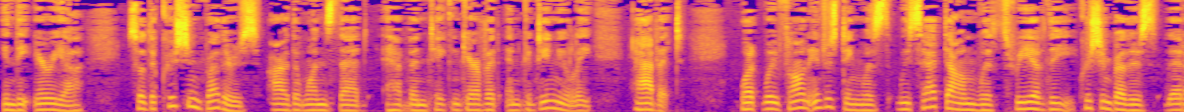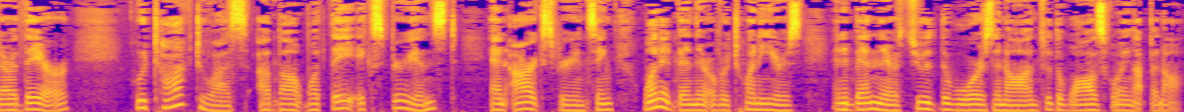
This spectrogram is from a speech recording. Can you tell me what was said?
in the area. So the Christian Brothers are the ones that have been taking care of it and continually have it. What we found interesting was we sat down with three of the Christian Brothers that are there who talked to us about what they experienced and are experiencing. One had been there over 20 years and had been there through the wars and all and through the walls going up and all.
